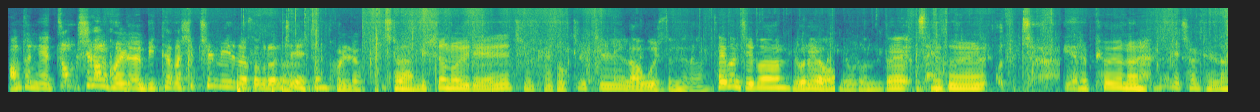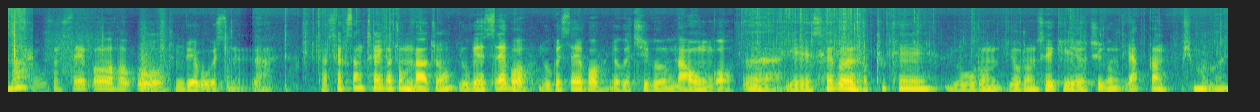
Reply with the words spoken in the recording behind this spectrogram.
아무튼 얘 좀 시간 걸려요. 밑에가 17mm라서 그런지 좀 걸려. 자, 미션 오일이 지금 계속 찔찔 나오고 있습니다. 색은 지금 요래요. 요런데 색을 자, 얘를 표현을 이게 잘 되려나? 우선 새거 하고 준비해 보겠습니다. 자, 색상 차이가 좀 나죠? 요게 새 거, 요게 새 거, 요게 지금 나온 거. 으아, 얘 색을 어떻게 요런 요런 색이에요. 지금 약간 핏물 같네.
